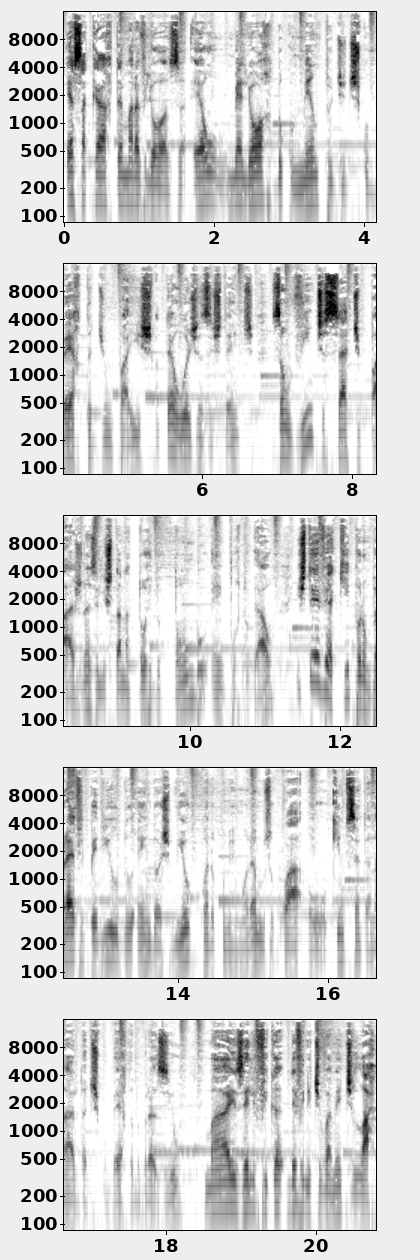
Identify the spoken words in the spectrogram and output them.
Essa carta é maravilhosa, é o melhor documento de descoberta de um país até hoje existente. São 27 páginas, ele está na Torre do Tombo, em Portugal. Esteve aqui por um breve período em 2000, quando comemoramos o, o quinto centenário da descoberta do Brasil, mas ele fica definitivamente lá.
